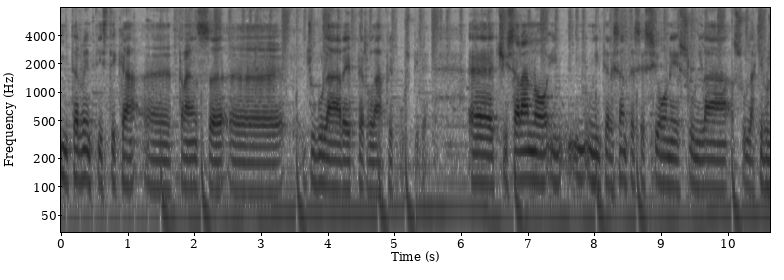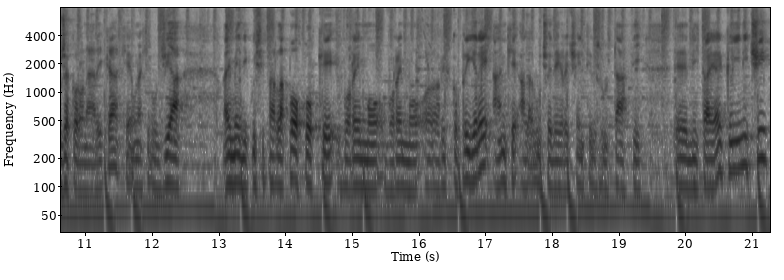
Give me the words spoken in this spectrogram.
interventistica eh, transgiugulare eh, per la tricuspide. Eh, ci saranno un'interessante sessione sulla, sulla, chirurgia coronarica, che è una chirurgia, ahimè, di cui si parla poco, che vorremmo, vorremmo uh, riscoprire anche alla luce dei recenti risultati eh, di trial clinici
